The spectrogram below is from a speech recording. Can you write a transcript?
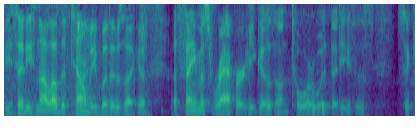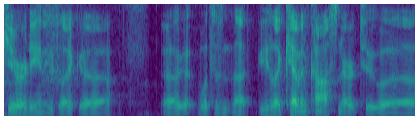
he said he's not allowed to tell me, but it was like a, a famous rapper he goes on tour with that he's his security, and he's like, uh, uh, what's his? Not, he's like Kevin Costner to uh,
